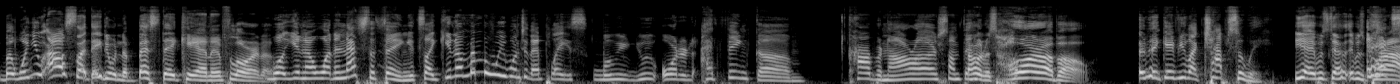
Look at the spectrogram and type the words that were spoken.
but when you outside, they doing the best they can in Florida. Well, you know what, and that's the thing. It's like you know, remember we went to that place where we you ordered, I think, um, carbonara or something. oh, it was horrible. and they gave you like chop suey. Yeah, it was. Def- it was It brown. had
